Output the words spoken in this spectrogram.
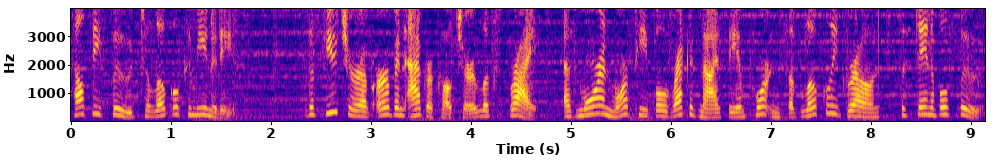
healthy food to local communities. The future of urban agriculture looks bright, as more and more people recognize the importance of locally grown, sustainable food.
